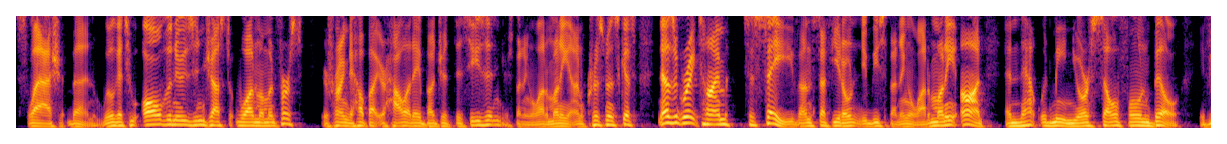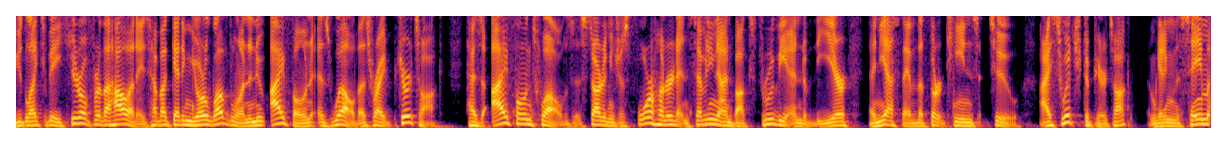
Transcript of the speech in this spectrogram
slash Ben. We'll get to all the news in just one moment. First, you're trying to help out your holiday budget this season. You're spending a lot of money on Christmas gifts. Now's a great time to save on stuff you don't need to be spending a lot of money on. And that would mean your cell phone bill. If you'd like to be a hero for the holidays, how about getting your loved one a new iPhone as well? That's right. Pure Talk has iPhone 12s starting at just 479 bucks through the end of the year. And yes, they have the 13s too. I switched to Pure Talk. I'm getting the same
